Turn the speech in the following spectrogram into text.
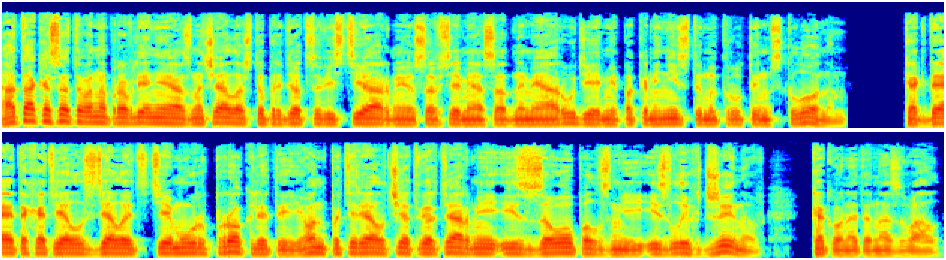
Атака с этого направления означала, что придется вести армию со всеми осадными орудиями по каменистым и крутым склонам. Когда это хотел сделать Тимур Проклятый, он потерял четверть армии из-за оползней и злых джинов, как он это назвал.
